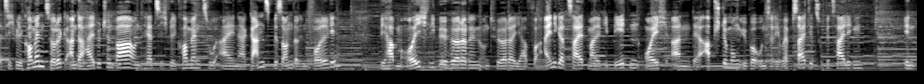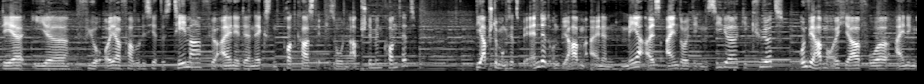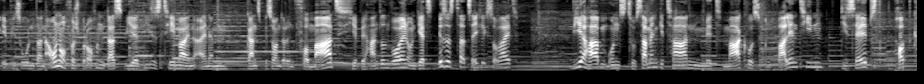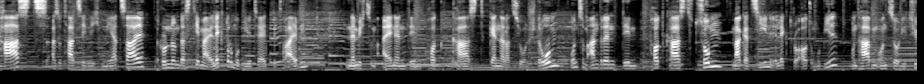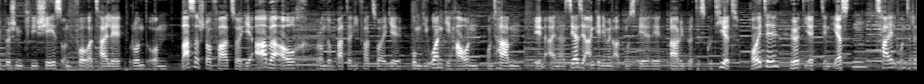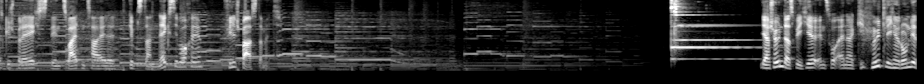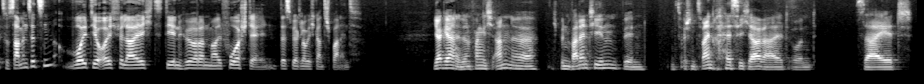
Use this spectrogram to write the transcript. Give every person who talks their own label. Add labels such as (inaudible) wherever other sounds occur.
Speaker 1: Herzlich willkommen zurück an der Hydrogen Bar und herzlich willkommen zu einer ganz besonderen Folge. Wir haben euch, liebe Hörerinnen und Hörer, ja vor einiger Zeit mal gebeten, euch an der Abstimmung über unsere Webseite zu beteiligen, in der ihr für euer favorisiertes Thema für eine der nächsten Podcast-Episoden abstimmen konntet. Die Abstimmung ist jetzt beendet und wir haben einen mehr als eindeutigen Sieger gekürt. Und wir haben euch ja vor einigen Episoden dann auch noch versprochen, dass wir dieses Thema in einem ganz besonderen Format hier behandeln wollen. Und jetzt ist es tatsächlich soweit. Wir haben uns zusammengetan mit Markus und Valentin, die selbst Podcasts, also tatsächlich Mehrzahl, rund um das Thema Elektromobilität betreiben nämlich zum einen den Podcast Generation Strom und zum anderen den Podcast zum Magazin Elektroautomobil und haben uns so die typischen Klischees und Vorurteile rund um Wasserstofffahrzeuge, aber auch rund um Batteriefahrzeuge um die Ohren gehauen und haben in einer sehr, sehr angenehmen Atmosphäre darüber diskutiert. Heute hört ihr den ersten Teil unseres Gesprächs, den zweiten Teil gibt es dann nächste Woche. Viel Spaß damit! Ja, schön, dass wir hier in so einer gemütlichen Runde zusammensitzen. Wollt ihr euch vielleicht den Hörern mal vorstellen? Das wäre, glaube ich, ganz spannend.
Speaker 2: Ja, gerne. Dann fange ich an. Äh, ich bin Valentin, bin inzwischen 32 Jahre alt und seit,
